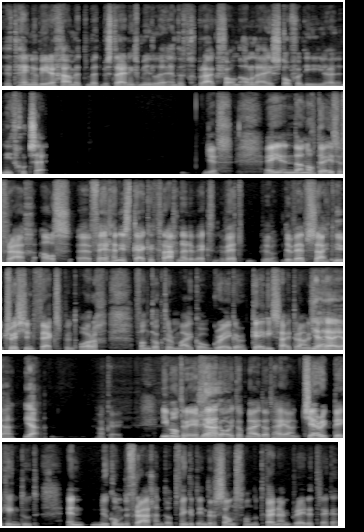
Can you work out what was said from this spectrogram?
het heen en weer gaan met, met bestrijdingsmiddelen en het gebruik van allerlei stoffen die niet goed zijn. Yes. Hey, en dan nog deze vraag. Als eh, veganist kijk ik graag naar de, wet- de website nutritionfacts.org van Dr. Michael Greger. Ken je die site trouwens? Ja, ja, ja. ja. Oké. Iemand reageerde Ja. ooit op mij dat hij aan cherrypicking doet. En nu komt de vraag, en dat vind ik het interessant, want dat kan je naar een breder trekken.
